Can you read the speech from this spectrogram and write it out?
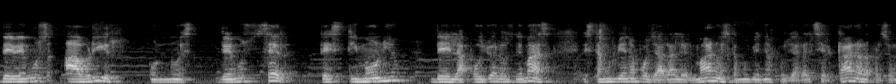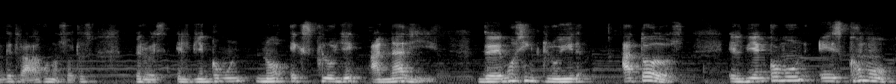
debemos abrir, o debemos ser testimonio del apoyo a los demás. Está muy bien apoyar al hermano, está muy bien apoyar al cercano, a la persona que trabaja con nosotros, pero es el bien común no excluye a nadie. Debemos incluir a todos. El bien común es como,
